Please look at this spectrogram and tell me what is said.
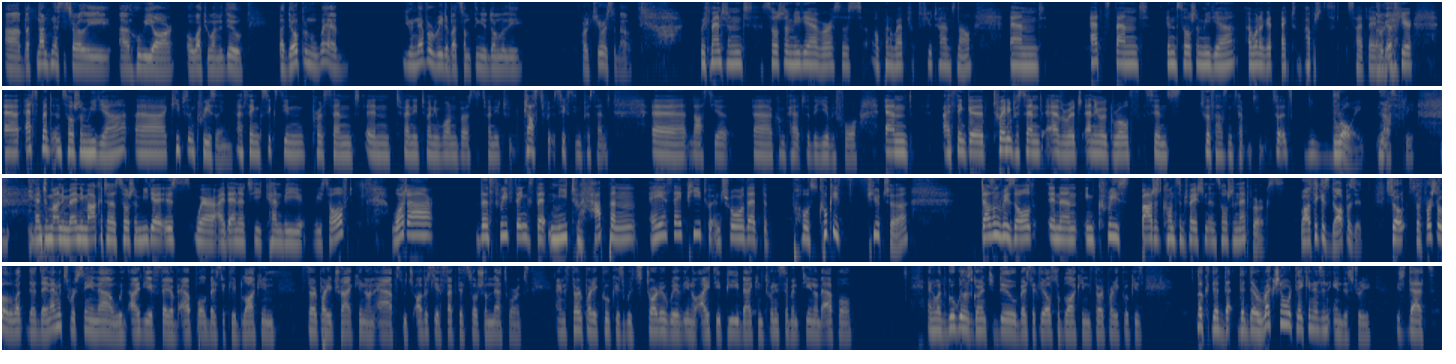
uh, but not necessarily uh, who we are or what we want to do. But the open web, you never read about something you don't really are curious about. We've mentioned social media versus open web a few times now, and ad spend in social media. I want to get back to the publisher side later, okay. but here, uh, ad spend in social media uh, keeps increasing. I think 16% in 2021 versus 22 plus 16% uh, last year uh, compared to the year before, and I think a 20% average annual growth since 2017. So it's growing yeah. massively. and to many, many marketers, social media is where identity can be resolved. What are the three things that need to happen ASAP to ensure that the post cookie future doesn't result in an increased budget concentration in social networks? Well, I think it's the opposite. So, so first of all, what the dynamics we're seeing now with IDFA of Apple basically blocking third-party tracking on apps, which obviously affected social networks, and third-party cookies, which started with you know ITP back in 2017 of Apple, and what Google is going to do, basically also blocking third-party cookies. Look, the, the, the direction we're taking as an industry is that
